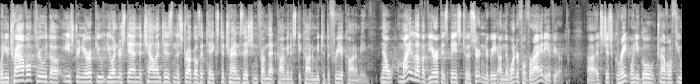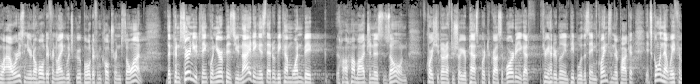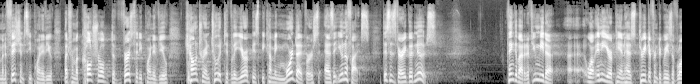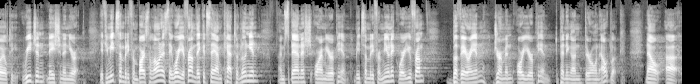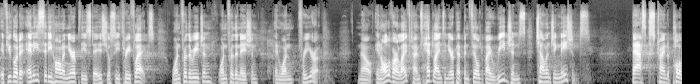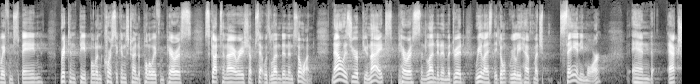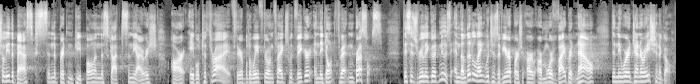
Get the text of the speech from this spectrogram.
When you travel through the Eastern Europe, you, you understand the challenges and the struggles it takes to transition from that communist economy to the free economy. Now, my love of Europe is based to a certain degree on the wonderful variety of Europe. Uh, it's just great when you go travel a few hours and you're in a whole different language group, a whole different culture, and so on. The concern you'd think when Europe is uniting is that it would become one big homogenous zone course, you don't have to show your passport to cross a border. You got 300 million people with the same coins in their pocket. It's going that way from an efficiency point of view, but from a cultural diversity point of view, counterintuitively, Europe is becoming more diverse as it unifies. This is very good news. Think about it. If you meet a, uh, well, any European has three different degrees of loyalty region, nation, and Europe. If you meet somebody from Barcelona, say, Where are you from? They could say, I'm Catalonian, I'm Spanish, or I'm European. Meet somebody from Munich, where are you from? Bavarian, German, or European, depending on their own outlook. Now, uh, if you go to any city hall in Europe these days, you'll see three flags one for the region, one for the nation, and one for Europe. Now, in all of our lifetimes, headlines in Europe have been filled by regions challenging nations. Basques trying to pull away from Spain, Breton people and Corsicans trying to pull away from Paris, Scots and Irish upset with London, and so on. Now, as Europe unites, Paris and London and Madrid realize they don't really have much say anymore. And actually, the Basques and the Breton people and the Scots and the Irish are able to thrive. They're able to wave their own flags with vigor and they don't threaten Brussels. This is really good news. And the little languages of Europe are, are, are more vibrant now than they were a generation ago.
